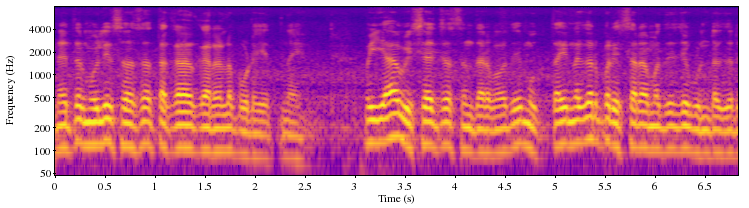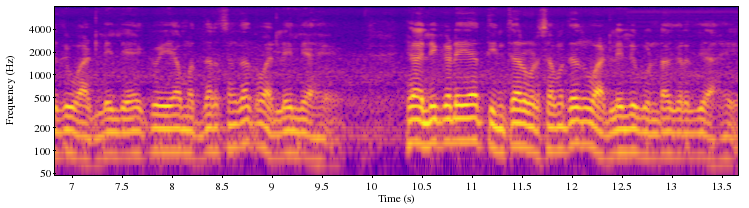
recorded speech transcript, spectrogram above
नाहीतर मुली सहसा तक्रार करायला पुढे येत नाही. मग या विषयाच्या संदर्भामध्ये मुक्ताईनगर परिसरामध्ये जे गुंडगर्दी वाढलेली आहे किंवा या मतदारसंघात वाढलेली आहे हे अलीकडे या तीन चार वर्षामध्येच वाढलेली गुंडागर्दी आहे.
